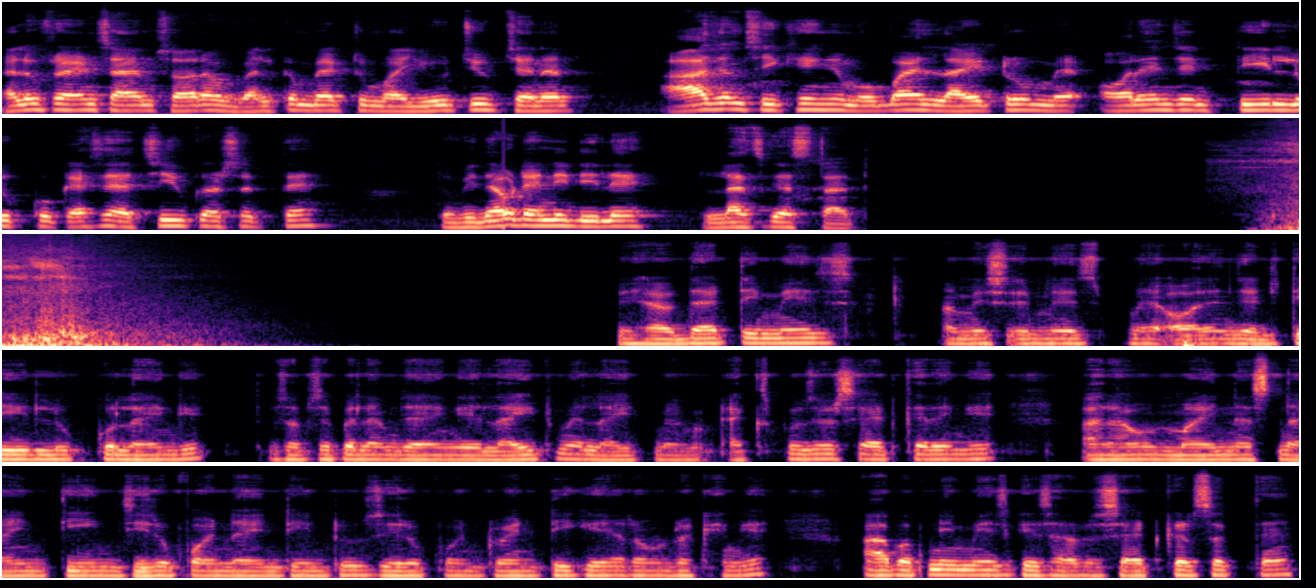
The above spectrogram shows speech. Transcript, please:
Hello friends I am Saurabh welcome back to my YouTube channel आज हम सीखेंगे mobile light room में orange and teal look को कैसे अचीव कर सकते हैं। तो without any delay let's get start we have that image हम इस इमेज में ऑरेंज एंड टील लुक को लाएँगे। तो सबसे पहले हम जाएँगे लाइट में लाइट में हम एक्सपोजर सेट करेंगे। Around minus nineteen zero point nineteen to zero point twenty के अराउंड रखेंगे। आप अपनी इमेज के हिसाब से सेट कर सकते हैं।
